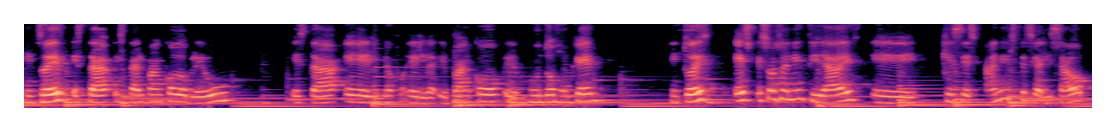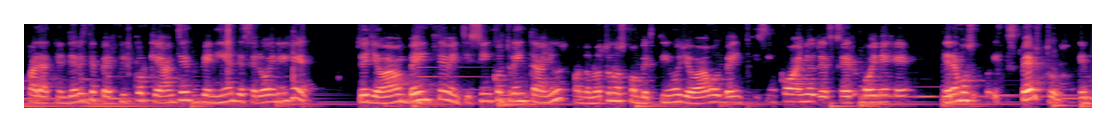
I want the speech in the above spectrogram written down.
Entonces, está, está el Banco W, está el, el, Banco eh, Mundo Mujer. Entonces, es, esos son entidades eh, que se han especializado para atender este perfil porque antes venían de ser ONG. Entonces llevaban 20, 25, 30 años. Cuando nosotros nos convertimos, llevábamos 25 años de ser ONG. Éramos expertos en,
